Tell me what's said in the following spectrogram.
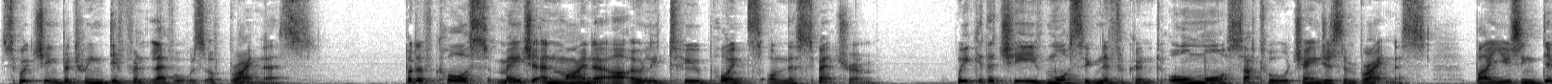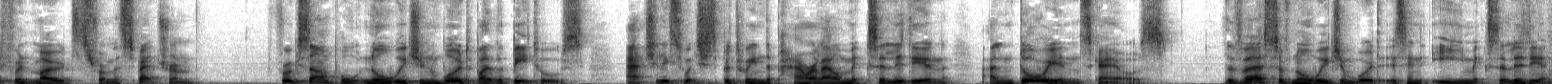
switching between different levels of brightness. But of course, major and minor are only two points on this spectrum. We could achieve more significant or more subtle changes in brightness by using different modes from the spectrum. For example, Norwegian Wood by the Beatles actually switches between the parallel Mixolydian and Dorian scales. The verse of Norwegian Wood is in E Mixolydian.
